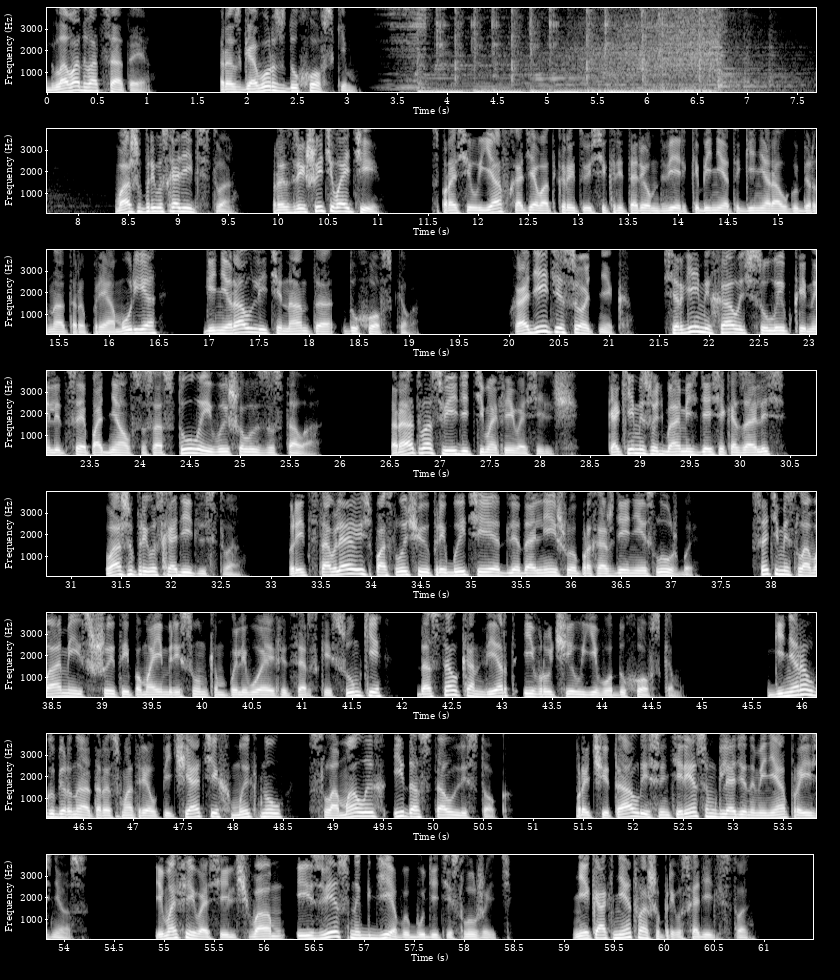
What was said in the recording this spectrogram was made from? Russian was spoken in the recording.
Глава 20. Разговор с Духовским. «Ваше превосходительство, разрешите войти?» — спросил я, входя в открытую секретарем дверь кабинета генерал-губернатора Преамурья, генерал-лейтенанта Духовского. «Входите, сотник!» Сергей Михайлович с улыбкой на лице поднялся со стула и вышел из-за стола. «Рад вас видеть, Тимофей Васильевич. Какими судьбами здесь оказались?» «Ваше превосходительство. Представляюсь по случаю прибытия для дальнейшего прохождения службы». С этими словами из сшитой по моим рисункам полевой офицерской сумки достал конверт и вручил его Духовскому. Генерал-губернатор осмотрел печати, хмыкнул, сломал их и достал листок. Прочитал и с интересом, глядя на меня, произнес. «Тимофей Васильевич, вам известно, где вы будете служить?» «Никак нет, ваше превосходительство.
